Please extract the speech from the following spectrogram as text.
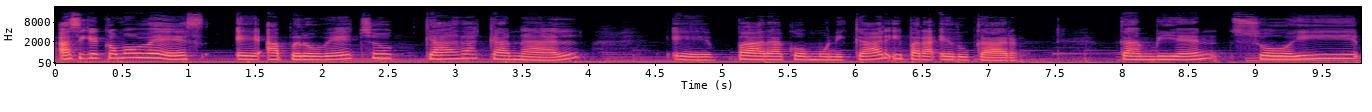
Así que como ves, eh, aprovecho cada canal eh, para comunicar y para educar. También soy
